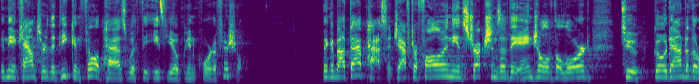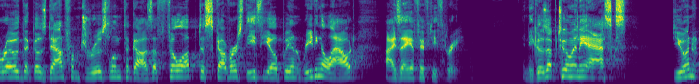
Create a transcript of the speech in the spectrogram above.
in the encounter the deacon Philip has with the Ethiopian court official. Think about that passage. After following the instructions of the angel of the Lord to go down to the road that goes down from Jerusalem to Gaza, Philip discovers the Ethiopian reading aloud Isaiah 53. And he goes up to him and he asks, Do you, un-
